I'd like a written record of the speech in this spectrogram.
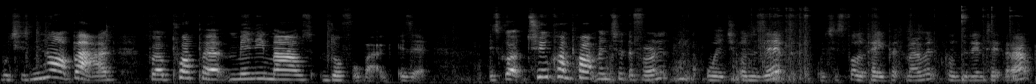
which is not bad for a proper Minnie Mouse duffel bag, is it? It's got two compartments at the front, which unzip, which is full of paper at the moment because I didn't take that out.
